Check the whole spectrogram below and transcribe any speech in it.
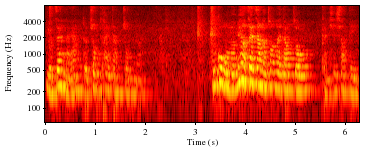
有在哪样的状态当中呢？如果我们没有在这样的状态当中，感谢上帝。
